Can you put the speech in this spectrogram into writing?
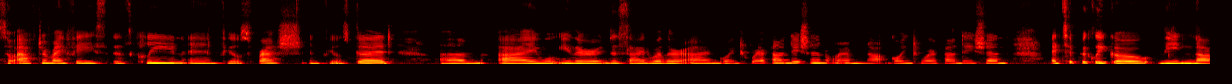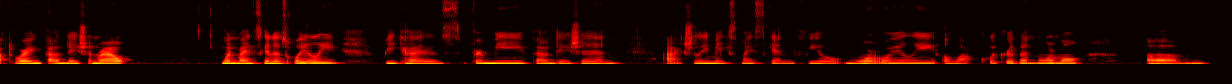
So after my face is clean and feels fresh and feels good, um, I will either decide whether I'm going to wear foundation or I'm not going to wear foundation. I typically go the not wearing foundation route when my skin is oily because for me, foundation actually makes my skin feel more oily a lot quicker than normal. Um,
